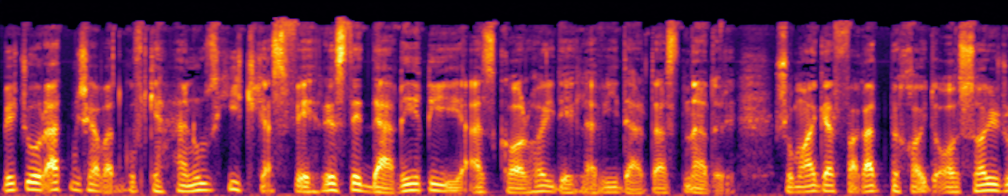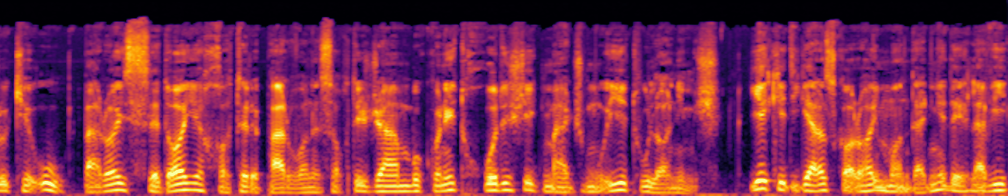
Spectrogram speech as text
به جرأت می شود گفت که هنوز هیچ کس فهرست دقیقی از کارهای دهلوی در دست نداره. شما اگر فقط بخواید آثاری رو که او برای صدای خاطر پروانه ساخته جمع بکنید خودش یک مجموعه طولانی میشه. یکی دیگر از کارهای ماندنی دهلوی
